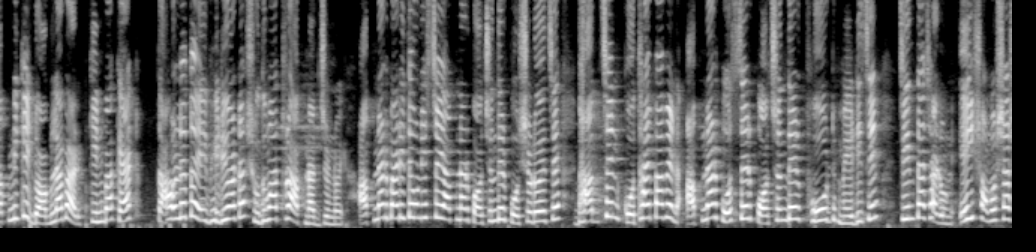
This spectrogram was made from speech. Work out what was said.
আপনি কি ডগ লাভার কিংবা ক্যাট? তাহলে তো এই ভিডিওটা শুধুমাত্র আপনার জন্যই। আপনার বাড়িতেও নিশ্চয়ই আপনার পছন্দের পোষ্য রয়েছে। ভাবছেন কোথায় পাবেন আপনার পোষ্যের পছন্দের ফুড মেডিসিন চিন্তা ছাড়ুন, এই সমস্যার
